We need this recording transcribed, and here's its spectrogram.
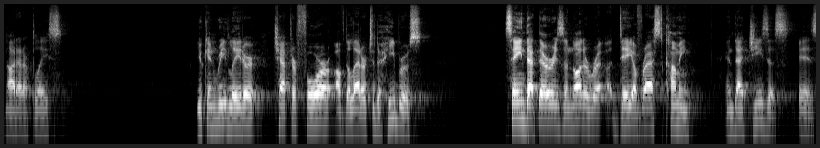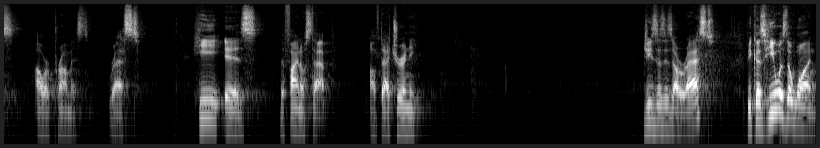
not at a place. You can read later chapter 4 of the letter to the Hebrews, saying that there is another day of rest coming and that Jesus is our promised rest. He is the final step of that journey. Jesus is our rest because he was the one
